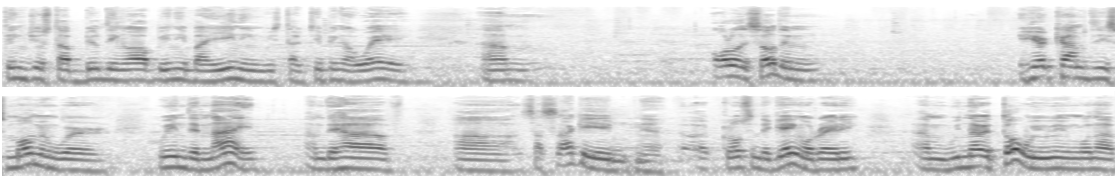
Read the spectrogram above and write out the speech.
things just start building up inning by inning. We start chipping away. Um, all of a sudden, here comes this moment where we in the night and they have uh, Sasaki Yeah. uh, closing the game already, and we never thought we were gonna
